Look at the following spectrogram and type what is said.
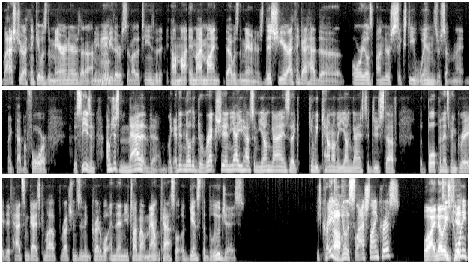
Last year, I think it was the Mariners. I don't. I mean, Mhm. maybe there were some other teams, but on my in my mind, that was the Mariners. This year, I think I had the Orioles under 60 wins or something like, like that before the season. I'm just mad at them. Like I didn't know the direction. Yeah, you have some young guys. Like, can we count on the young guys to do stuff? The bullpen has been great. They've had some guys come up. Rutschman's an incredible. And then you're talking about Mountcastle against the Blue Jays. He's crazy. Oh. You know his slash line, Chris? Well, I know since he's hit- 20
